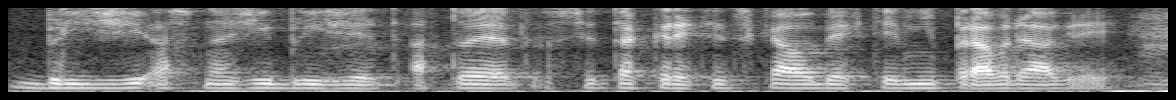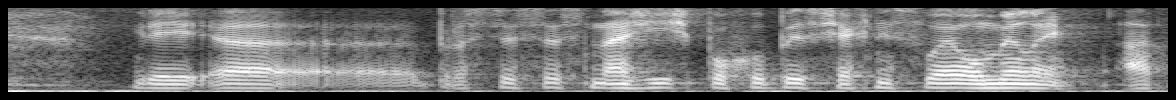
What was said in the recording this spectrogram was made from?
blíží a snaží blížit a to je prostě ta kritická objektivní pravda, kdy, kdy uh, prostě se snažíš pochopit všechny svoje omily a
